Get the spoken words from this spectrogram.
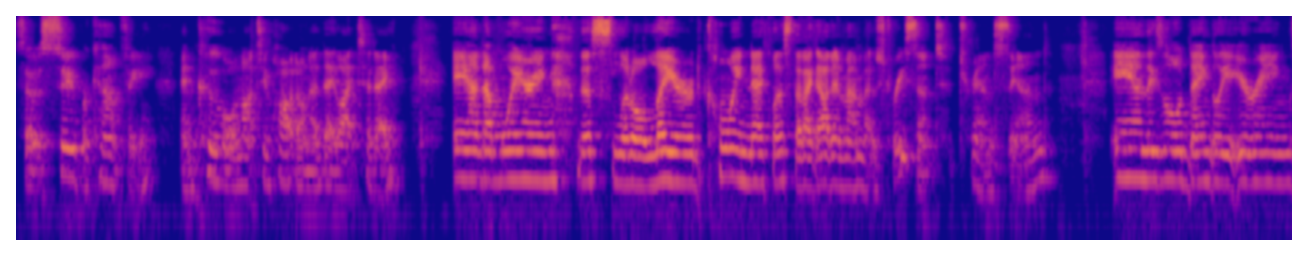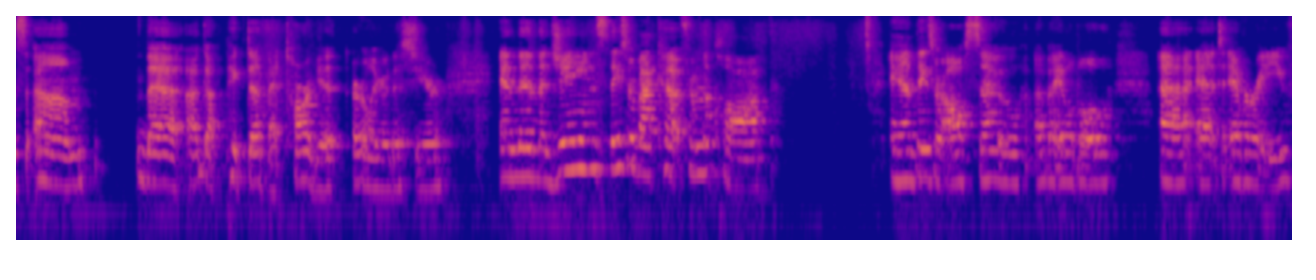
So it's super comfy and cool, not too hot on a day like today. And I'm wearing this little layered coin necklace that I got in my most recent Trendsend. And these little dangly earrings um, that I got picked up at Target earlier this year. And then the jeans, these are by KUT from the Kloth. And these are also available uh, at Evereve.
